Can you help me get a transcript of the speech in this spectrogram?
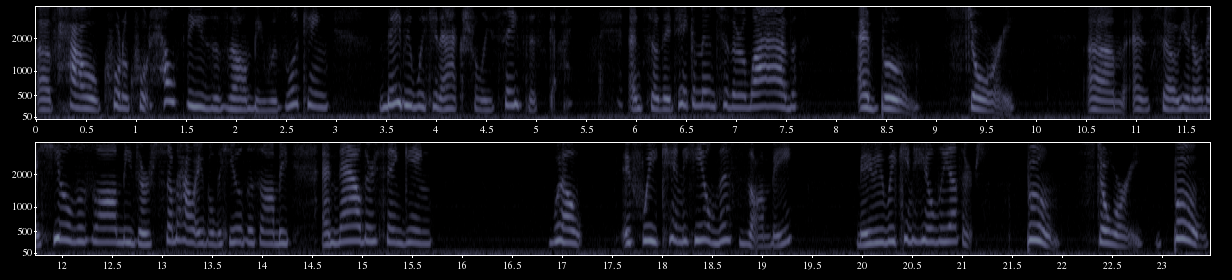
of how quote unquote healthy the zombie was looking maybe we can actually save this guy and so they take him into their lab, and boom, story. Um, and so, you know, they heal the zombie, they're somehow able to heal the zombie, and now they're thinking, well, if we can heal this zombie, maybe we can heal the others. Boom, story. Boom.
